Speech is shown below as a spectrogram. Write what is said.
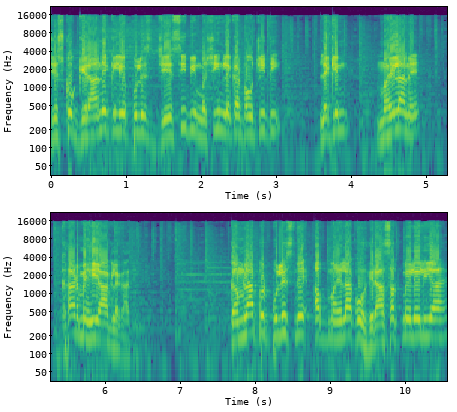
जिसको गिराने के लिए पुलिस जेसीबी मशीन लेकर पहुँची थी, लेकिन महिला ने घर में ही आग लगा दी। कमलापुर पुलिस ने अब महिला को हिरासत में ले लिया है।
